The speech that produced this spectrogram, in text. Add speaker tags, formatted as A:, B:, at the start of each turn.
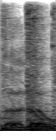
A: the low.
